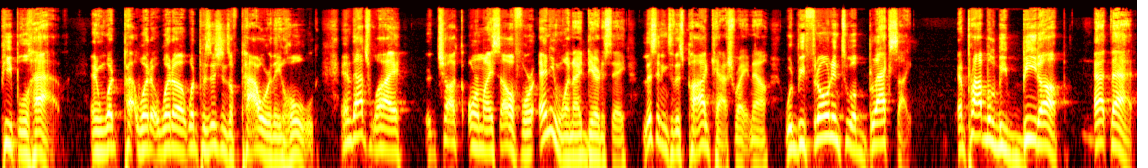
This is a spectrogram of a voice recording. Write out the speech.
people have, and what what what uh, what positions of power they hold, and that's why Chuck or myself or anyone I dare to say listening to this podcast right now would be thrown into a black site and probably beat up at that,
